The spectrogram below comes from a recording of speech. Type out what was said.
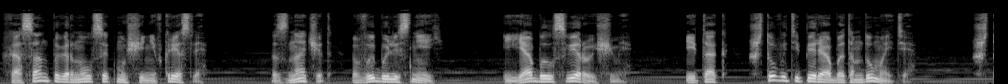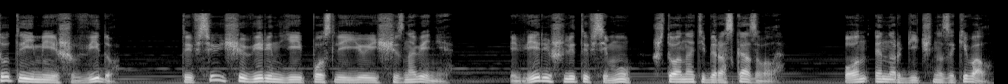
Хасан повернулся к мужчине в кресле. «Значит, вы были с ней. Я был с верующими. Итак, что вы теперь об этом думаете? Что ты имеешь в виду? Ты все еще верен ей после ее исчезновения? Веришь ли ты всему, что она тебе рассказывала?» Он энергично закивал.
